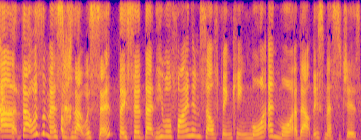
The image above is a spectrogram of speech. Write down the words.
Uh, that was the message that was sent. They said that he will find himself thinking more and more about these messages,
